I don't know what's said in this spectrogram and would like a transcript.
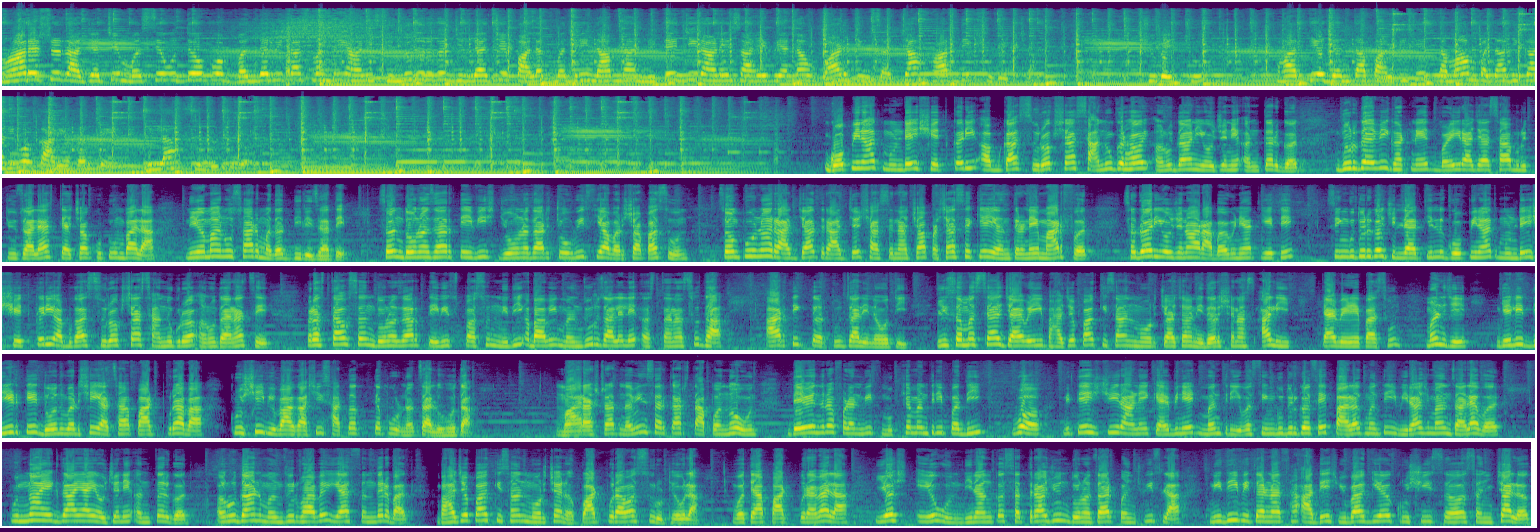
महाराष्ट्र राज्याचे मत्स्य उद्योग व बंदर विकास मंत्री आणि सिंधुदुर्ग जिल्ह्याचे पालकमंत्री नामदार नितेशजी राणे साहेब यांना वाढदिवसाच्या हार्दिक शुभेच्छा. शुभेच्छुक भारतीय जनता पार्टीचे तमाम पदाधिकारी व कार्यकर्ते. जिल्हा सिंधुदुर्ग गोपीनाथ मुंडे शेतकरी अपघात सुरक्षा सानुग्रह अनुदान योजनेअंतर्गत दुर्दैवी घटनेत बळीराजाचा मृत्यू झाल्यास त्याच्या कुटुंबाला नियमानुसार मदत दिली जाते. सन दोन हजार तेवीस दोन हजार चोवीस या वर्षापासून संपूर्ण राज्यात राज्य शासनाच्या प्रशासकीय यंत्रणेमार्फत सदर योजना राबविण्यात येते. सिंधुदुर्ग जिल्ह्यातील गोपीनाथ मुंडे शेतकरी अपघात सुरक्षा सानुग्रह अनुदानाचे प्रस्ताव सन दोन हजार तेवीसपासून निधी अभावी मंजूर झालेले असताना सुद्धा आर्थिक तरतूद झाली नव्हती. ही समस्या ज्यावेळी भाजपा किसान मोर्चाच्या निदर्शनास आली त्यावेळेपासून म्हणजे गेली दीड ते दोन वर्षे याचा पाठपुरावा कृषी विभागाशी सातत्यपूर्ण चालू होता. महाराष्ट्रात नवीन सरकार स्थापन होऊन देवेंद्र फडणवीस मुख्यमंत्रीपदी व नितेशजी राणे कॅबिनेट मंत्री व सिंधुदुर्गचे पालकमंत्री विराजमान झाल्यावर पुन्हा एकदा या योजनेअंतर्गत अनुदान मंजूर व्हावे या संदर्भात भाजपा किसान मोर्चानं पाठपुरावा सुरू ठेवला व त्या पाठपुराव्याला यश येऊन दिनांक सतरा जून दोन हजार पंचवीसला निधी वितरणाचा आदेश विभागीय कृषी सहसंचालक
